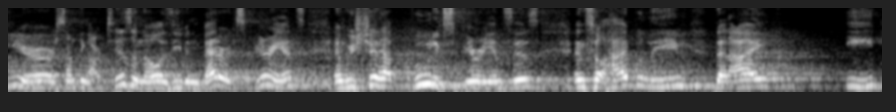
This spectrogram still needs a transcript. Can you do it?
here or something artisanal is even better experience and we should have food experiences and so i believe that i eat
